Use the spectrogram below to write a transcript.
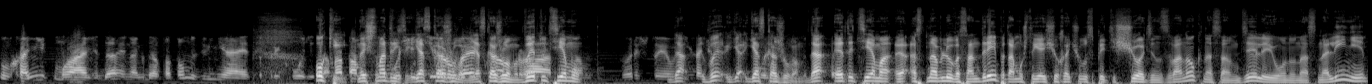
ну, хамит маме, да, иногда, потом извиняется, приходит. Окей, там, значит, смотрите, я скажу вам, я скажу вам, в эту тему... Говорит, что я да, вы, я, я скажу вам, да, эта тема, э, остановлю вас, Андрей, потому что я еще хочу успеть еще один звонок, на самом деле, и он у нас на линии.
